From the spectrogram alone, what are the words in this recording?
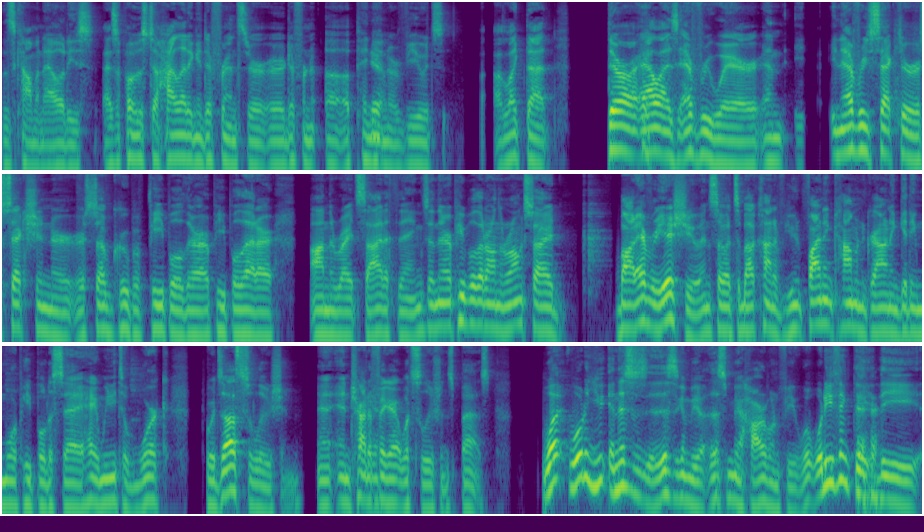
those commonalities, as opposed to highlighting a difference or, or a different uh, opinion yeah. or view. It's I like that there are allies everywhere, and in every sector or section or, or subgroup of people, there are people that are on the right side of things, and there are people that are on the wrong side about every issue. And so it's about kind of finding common ground and getting more people to say, "Hey, we need to work towards a solution and, and try to yeah. figure out what solution's best. What what do you and this is this is gonna be a, this is gonna be a hard one for you. What what do you think the the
